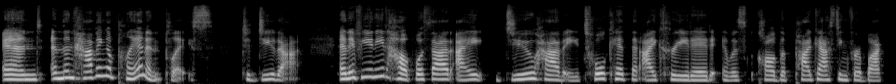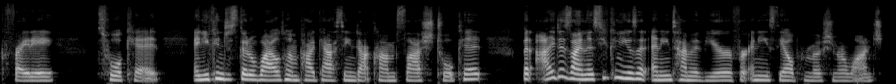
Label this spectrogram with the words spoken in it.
And and then having a plan in place to do that. And if you need help with that, I do have a toolkit that I created. It was called the Podcasting for Black Friday toolkit. And you can just go to wildhomepodcasting.com slash toolkit. But I designed this. You can use it any time of year for any sale, promotion, or launch.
